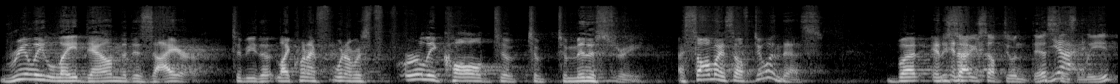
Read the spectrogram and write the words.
really lay down the desire to be the, like when I, when I was early called to, to, to ministry, I saw myself doing this. But, and, you and saw I, yourself doing this yeah, as lead?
